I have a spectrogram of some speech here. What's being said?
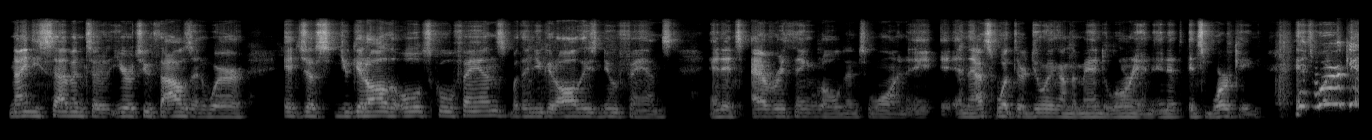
97 to year 2000, where it just, you get all the old school fans, but then you get all these new fans and it's everything rolled into one. And that's what they're doing on The Mandalorian. And it, it's working. It's working.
